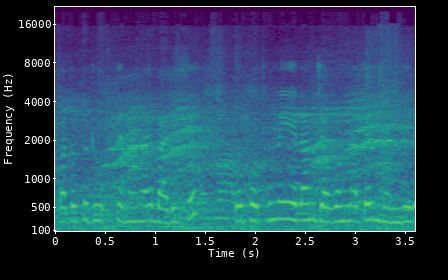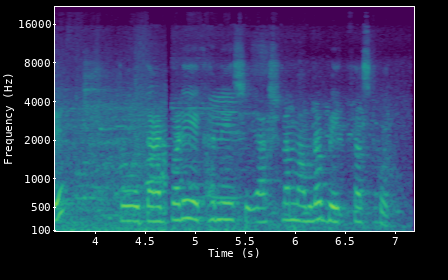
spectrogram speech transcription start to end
আপাতত ঢুকতে না হয় বাড়িতে। তো প্রথমেই এলাম জগন্নাথের মন্দিরে। তো তারপরে এখানে আসলাম আমরা ব্রেকফাস্ট করতে।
